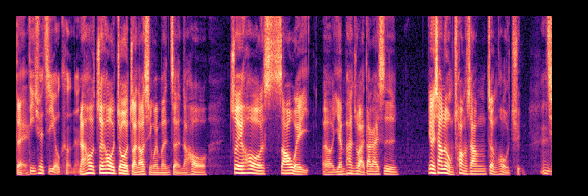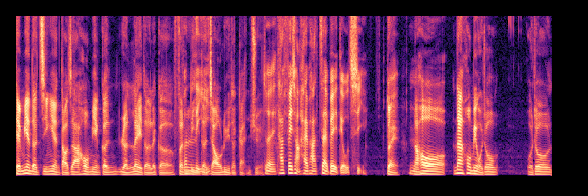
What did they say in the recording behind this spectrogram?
对，的确极有可能。然后最后就转到行为门诊，然后最后稍微呃研判出来，大概是有点像那种创伤症候群，嗯、前面的经验导致他后面跟人类的那个分离的焦虑的感觉。对，他非常害怕再被丢弃。对，然后、嗯、那后面我就我就。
